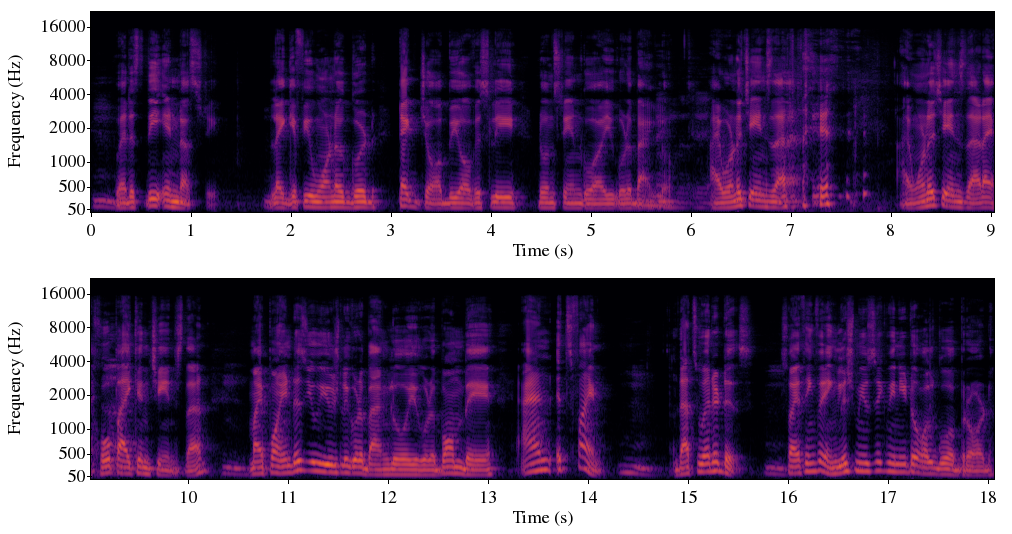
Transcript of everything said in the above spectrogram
hmm. where it's the industry. Hmm. Like if you want a good tech job, you obviously don't stay in Goa, you go to Bangalore. I want to change that. I want to change that. I hope I can change that. Hmm. My point is, you usually go to Bangalore, you go to Bombay, and it's fine. That's where it is. So I think for English music, we need to all go abroad.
